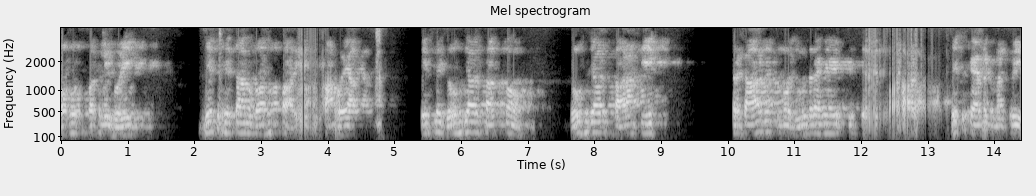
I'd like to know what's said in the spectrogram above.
ਬਹੁਤ ਪਤਲੀ ਹੋਈ। ਸਿੱਖ ਹਿੱਤਾਂ ਨੂੰ ਬਹੁਤ ਭਾਰੀ ਨੁਕਸਾਨ ਹੋਇਆ। ਇਸ ਲਈ 2007 ਤੋਂ 2017 ਤੱਕ ਸਰਕਾਰ ਵਿੱਚ ਮੌਜੂਦ ਰਹੇ ਇਸ ਸਿੱਖ ਕੈਬਨਿਟ ਮੰਤਰੀ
